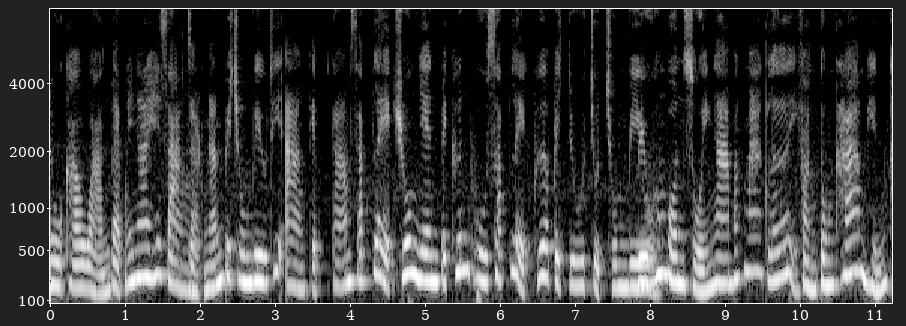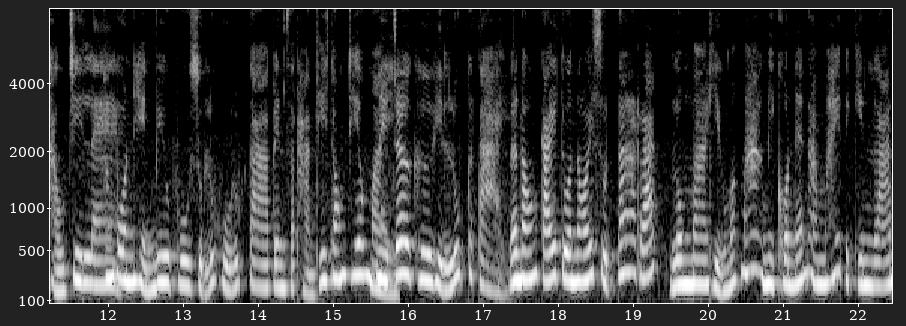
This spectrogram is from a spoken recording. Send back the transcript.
นูคาวหวานแบบง่าย ๆ ให้สั่ง จากนั้นไปชมวิวที่อ่างเก็บน้ำซับเหล็กช่วงเย็นไปขึ้นภูซับเหล็กเพื่อไปดูจุดชมวิววิวข้างบนสวยงามมาก ๆ เลย ฝั่งตรงข้ามเห็นเขาจีนแลข้างบนเห็นวิวภูสุดลูกหูลูกตาเป็นสถานที่ท่องเที่ยวใหม่เนเจอร์คือหินรูปกระต่าย และน้องไกด์ตัวน้อยสุดน่ารัก ลงมาหิวมากๆ มีคนแนะนำให้ไปกินร้าน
